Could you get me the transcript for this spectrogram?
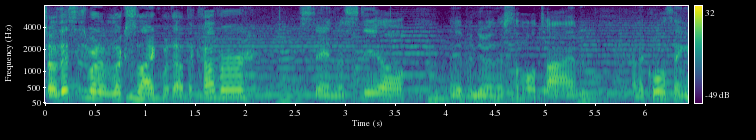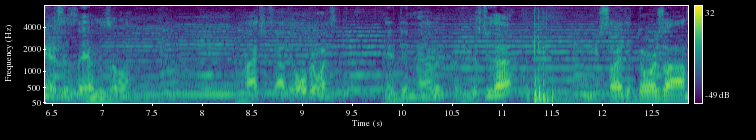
So this is what it looks like without the cover. Stainless steel. They've been doing this the whole time. And the cool thing is, is they have these little latches now. The older ones, they didn't have it, but you just do that. And you slide the doors off.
